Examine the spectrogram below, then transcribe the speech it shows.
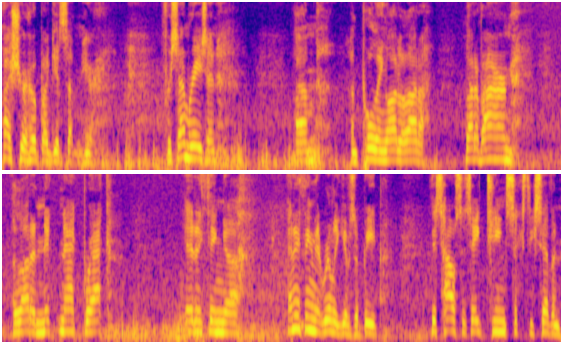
I sure hope I get something here. For some reason, um, I'm pulling out a lot of, lot of iron, a lot of knick-knack brack, anything, uh, anything that really gives a beep. This house is 1867,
